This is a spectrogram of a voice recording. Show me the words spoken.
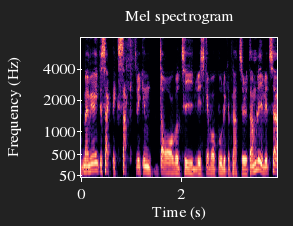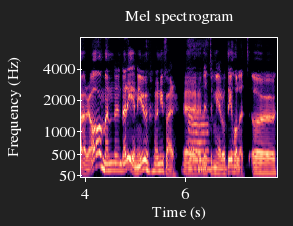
Men vi har inte sagt exakt vilken dag och tid vi ska vara på olika platser. Utan blivit så här, ja men där är ni ju ungefär. Eh, Ja. Lite mer åt det hållet. Eh,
